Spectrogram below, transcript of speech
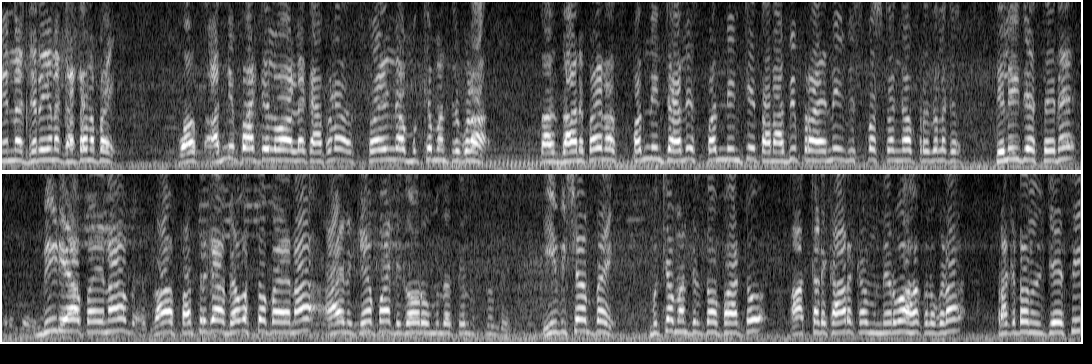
నిన్న జరిగిన ఘటనపై అన్ని పార్టీల వాళ్ళే కాకుండా స్వయంగా ముఖ్యమంత్రి కూడా దానిపైన స్పందించాలి. స్పందించి తన అభిప్రాయాన్ని విస్పష్టంగా ప్రజలకు తెలియజేస్తేనే మీడియా పైన పత్రికా వ్యవస్థ పైన ఆయనకి ఏ పార్టీ గౌరవం ఉందో తెలుస్తుంది. ఈ విషయంపై ముఖ్యమంత్రితో పాటు అక్కడి కార్యక్రమం నిర్వాహకులు కూడా ప్రకటనలు చేసి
